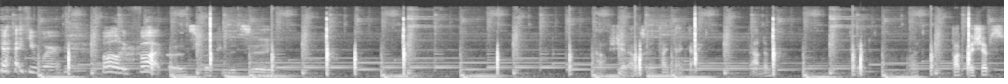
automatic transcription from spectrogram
yeah, you were. Holy fuck. That's fucking insane. Oh shit, I was gonna fight that guy. Found him. Good. What? Fuck bishops.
